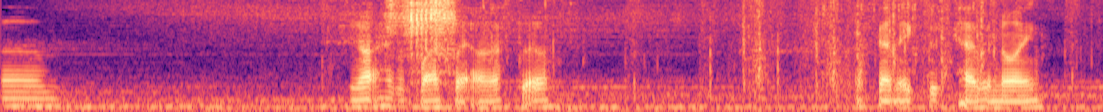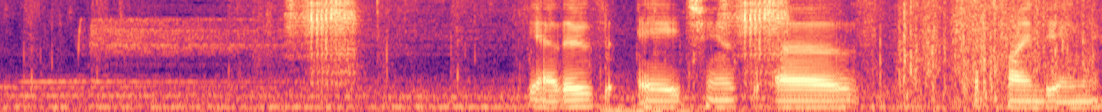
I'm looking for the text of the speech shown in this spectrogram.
Um, do not have a flashlight on us though. That's gonna make this kind of annoying. Yeah, there's a chance of us finding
